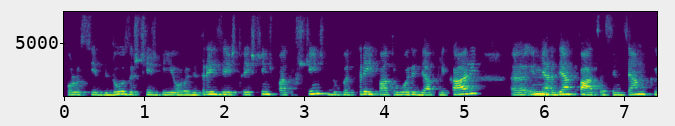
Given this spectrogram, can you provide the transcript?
folosi de 25 de euro, de 30, 35, 45, după 3-4 ore de aplicare îmi ardea fața, simțeam că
